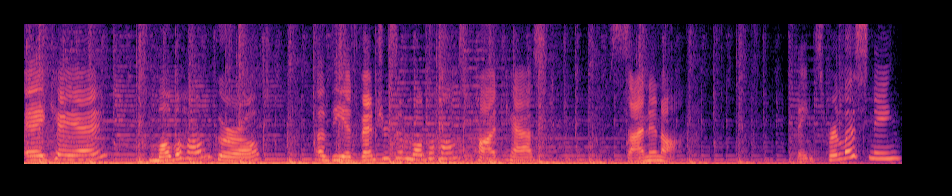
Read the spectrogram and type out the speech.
aka Mobile Home Girl of the Adventures in Mobile Homes podcast, signing off. Thanks for listening.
